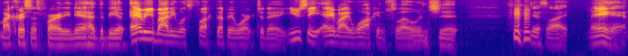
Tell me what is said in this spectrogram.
my Christmas party. And then had to be everybody was fucked up at work today. You see everybody walking slow and shit. Just like, man.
